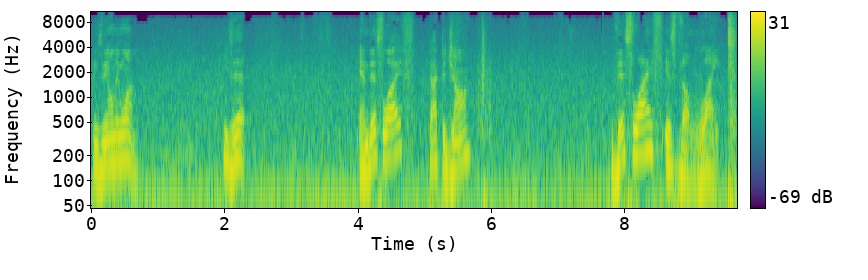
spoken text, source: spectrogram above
He's the only one. He's it. And this life, back to John, this life is the light.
